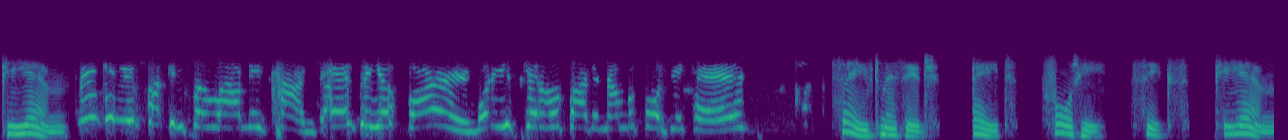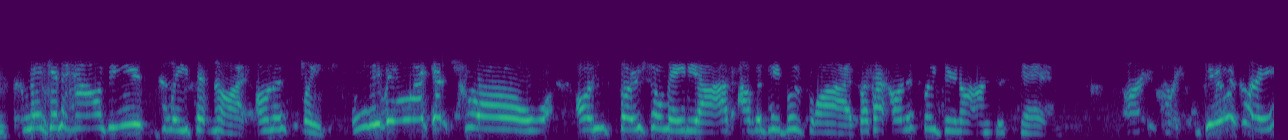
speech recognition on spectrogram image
p.m. Megan, you fucking salami cunt! Answer your phone! What are you scared of a private number for, dickhead? Saved message 8:46 p.m. Megan, how do you sleep at night? Honestly, living like a troll on social media of other people's lives. Like, I honestly do not understand. I you agree.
